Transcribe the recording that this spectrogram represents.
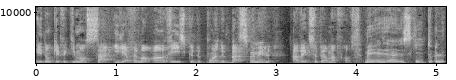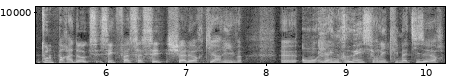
Et donc, effectivement, ça, il y a vraiment un risque de point de bascule avec ce permafrost. Mais euh, ce qui est, tout le paradoxe, c'est que face à cette chaleur qui arrive, euh, il y a une ruée sur les climatiseurs.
